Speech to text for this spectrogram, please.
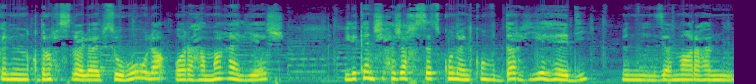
كنقدروا نحصلوا عليها بسهولة وراها ما غالياش. إلا كان شي حاجة خاصها تكون عندكم في الدار هي هادي. من زعما راها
